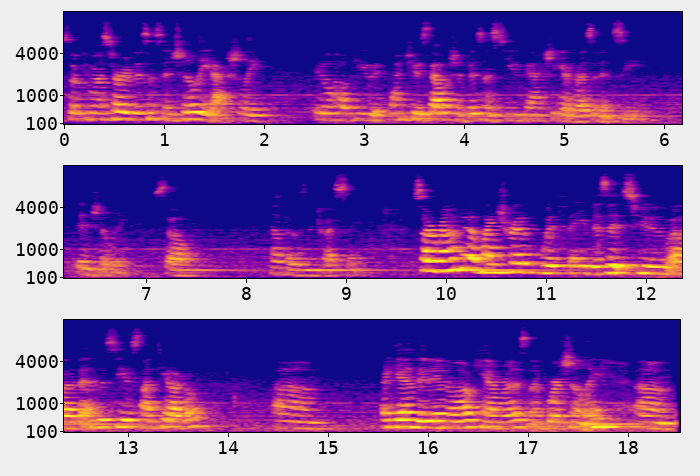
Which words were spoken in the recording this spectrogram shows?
So if you want to start a business in Chile, actually, it'll help you, once you establish a business, you can actually get residency in Chile. So I thought that was interesting. So I rounded up my trip with a visit to uh, the Embassy of Santiago. Um, again, they didn't allow cameras, unfortunately. Um,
